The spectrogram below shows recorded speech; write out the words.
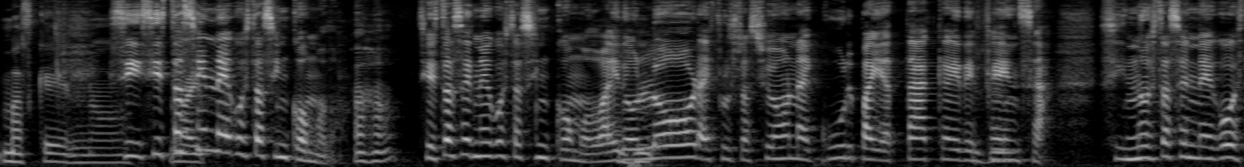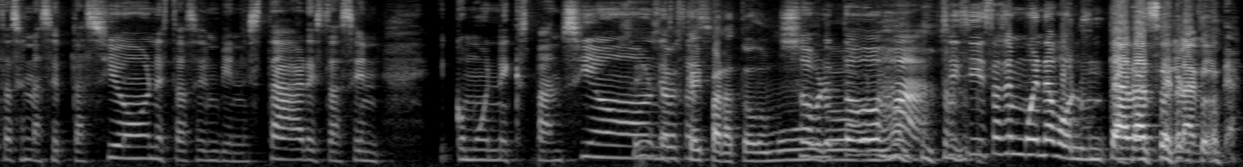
más que no. Sí, si estás en ego, estás incómodo. Ajá. Si estás en ego, estás incómodo. Hay dolor, hay frustración, hay culpa, hay ataque, hay defensa. Si no estás en ego, estás en aceptación, estás en bienestar, estás en como en expansión. Sí, sabes que hay para todo mundo. Sobre todo, ajá. Sí, sí, estás en buena voluntad hacia la vida.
